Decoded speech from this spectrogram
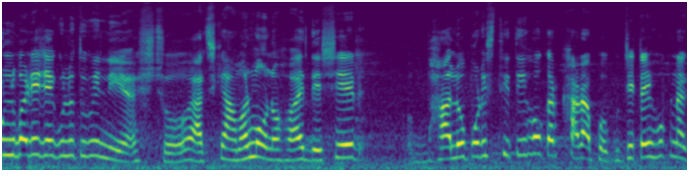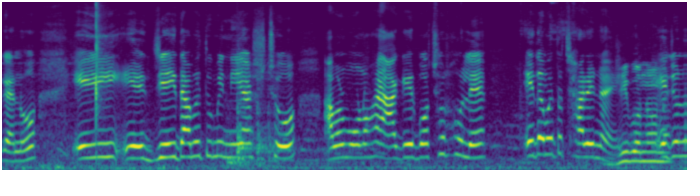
উলবাড়ি যেগুলো তুমি নিয়ে আসছো আজকে আমার মনে হয় দেশের ভালো পরিস্থিতি হোক আর খারাপ হোক যেটাই হোক না কেন এই যেই দামে তুমি নিয়ে আসছো আমার মনে হয় আগের বছর হলে এই দামে তো ছাড়ে নাই। এই জন্য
